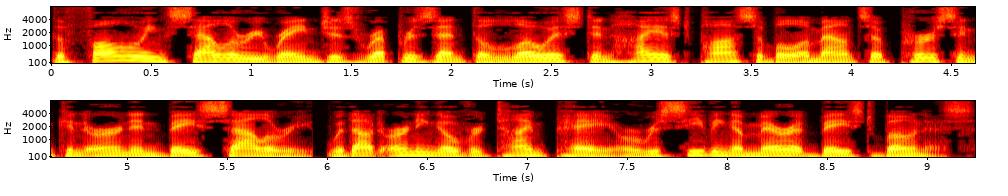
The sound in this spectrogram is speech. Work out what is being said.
The following salary ranges represent the lowest and highest possible amounts a person can earn in base salary, without earning overtime pay or receiving a merit-based bonus.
